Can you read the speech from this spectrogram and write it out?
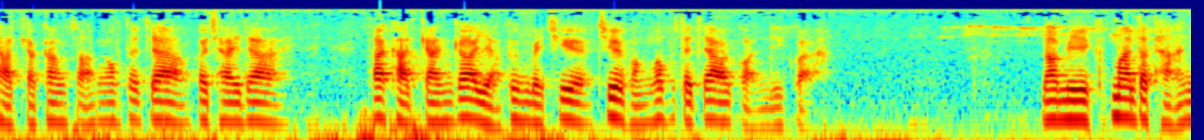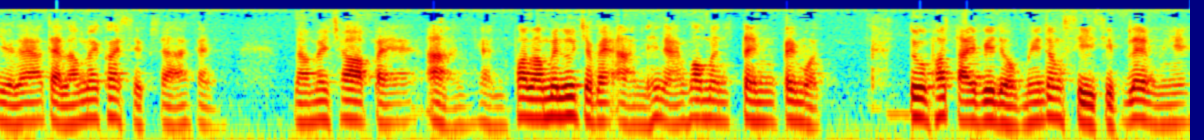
ขัดกับคำสอนของพระเจ้าก็ใช้ได้ ถ้าขัดกันก็อย่าเพิ่งไปเชื่อ เชื่อของพระพุทธเจ้าก่อนดีกว่า เรามีมาตรฐานอยู่แล้ว แต่เราไม่ค่อยศึกษากัน เราไม่ชอบไปอ่านกัน เพราะเราไม่รู้จะไปอ่านที่ไหนเพราะมันเต็มไปหมดดูพระไตรปิฎกมีต้องสี่สิบเล่มนี้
